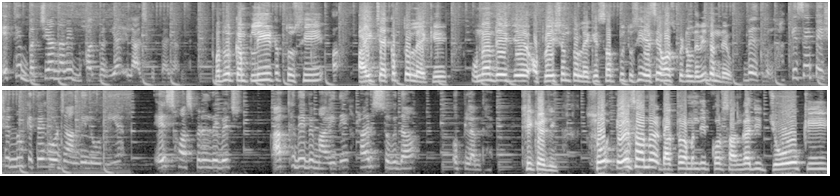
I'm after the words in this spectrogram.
ਇੱਥੇ ਬੱਚਿਆਂ ਦਾ ਵੀ ਬਹੁਤ ਵਧੀਆ ਇਲਾਜ ਕੀਤਾ ਜਾਂਦਾ ਹੈ। ਮਤਲਬ ਕੰਪਲੀਟ ਤੁਸੀਂ ਆਈ ਚੈੱਕਅਪ ਤੋਂ ਲੈ ਕੇ ਉਹਨਾਂ ਦੇ ਜੇ ਆਪਰੇਸ਼ਨ ਤੋਂ ਲੈ ਕੇ ਸਭ ਕੁਝ ਤੁਸੀਂ ਇਸੇ ਹਸਪੀਟਲ ਦੇ ਵਿੱਚ ਦਿੰਦੇ ਹੋ? ਬਿਲਕੁਲ। ਕਿਸੇ ਪੇਸ਼ੈਂਟ ਨੂੰ ਕਿਤੇ ਹੋਰ ਜਾਣ ਦੀ ਲੋੜ ਨਹੀਂ ਹੈ। ਇਸ ਹਸਪੀਟਲ ਦੇ ਵਿੱਚ ਅੱਖ ਦੀ ਬਿਮਾਰੀ ਦੀ ਹਰ ਸੁਵਿਧਾ ਉਪਲਬਧ ਹੈ। ਠੀਕ ਹੈ ਜੀ। ਸੋ ਇਹ ਸਨ ਡਾਕਟਰ ਅਮਨਦੀਪ ਕੌਰ ਸੰਘਾ ਜੀ, ਜੋ ਕਿ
